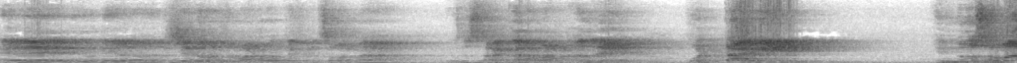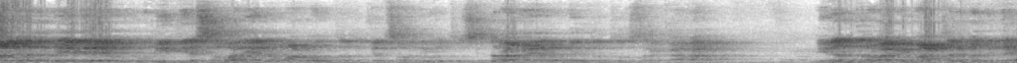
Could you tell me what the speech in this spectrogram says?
ಮೇಲೆ ನೀವು ನಿಷೇಧವನ್ನು ಮಾಡುವಂತ ಕೆಲಸವನ್ನ ಇದು ಸರ್ಕಾರ ಮಾಡ್ತಂದ್ರೆ ಒಟ್ಟಾಗಿ ಹಿಂದೂ ಸಮಾಜದ ಮೇಲೆ ಒಂದು ರೀತಿಯ ಸವಾರಿಯನ್ನು ಮಾಡುವಂತಹ ಕೆಲಸವನ್ನು ಇವತ್ತು ಸಿದ್ದರಾಮಯ್ಯ ನೇತೃತ್ವದ ಸರ್ಕಾರ ನಿರಂತರವಾಗಿ ಮಾಡ್ತಾರೆ ಬಂದಿದೆ.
